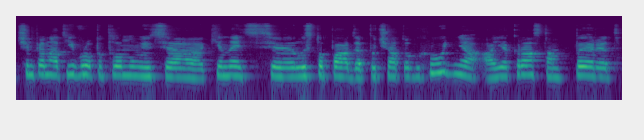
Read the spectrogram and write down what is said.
чемпіонат Європи планується кінець листопада, початок грудня, а якраз там перед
